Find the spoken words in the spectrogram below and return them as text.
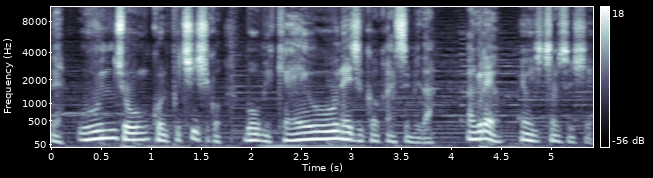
네운 좋은 골프 치시고 몸이 개운해질 것 같습니다. 안 그래요, 영희철수 씨?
